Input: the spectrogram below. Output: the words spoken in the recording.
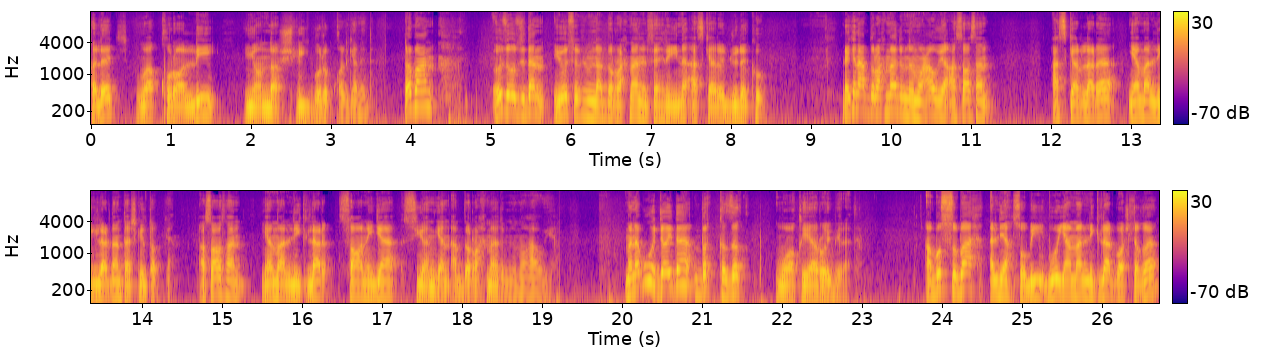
qilich va qurolli yondoshlik bo'lib qolgan edi. Taban o'z-o'zidan Yusuf ibn Abdurrahman al-Fahriyni askari juda ko'p. Lekin Abdurrahman ibn Muawiya asosan askarlari Yamanliklardan tashkil topgan. Asosan Yamanliklar soniga suyangan Abdurrahman ibn Muawiya. Mana bu joyda bir qiziq voqea ro'y beradi. Abu Subah al-Yahsubi bu Yamanliklar boshlig'i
